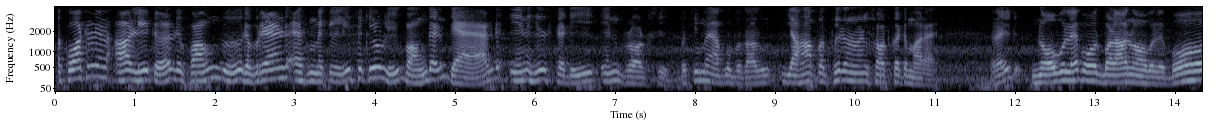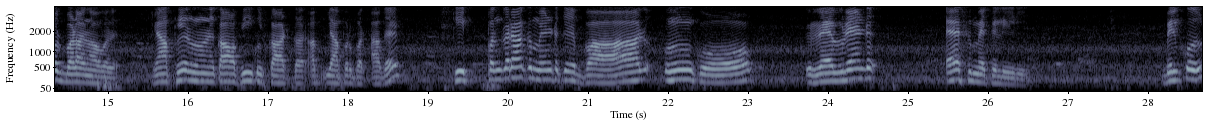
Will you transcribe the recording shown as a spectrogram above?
A quarter an hour later, they found Reverend S. McKinley securely bound and gagged in his study in Broad Street. बच्चे मैं आपको बता दूँ यहाँ पर फिर उन्होंने शॉर्टकट मारा है। राइट नावल है बहुत बड़ा नावल है बहुत बड़ा नावल है। यहाँ फिर उन्होंने काफ़ी कुछ काट कर अब यहाँ पर आ गए कि पंद्रह मिनट के बाद उनको रेवरेंड एस मैकलीरी बिल्कुल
